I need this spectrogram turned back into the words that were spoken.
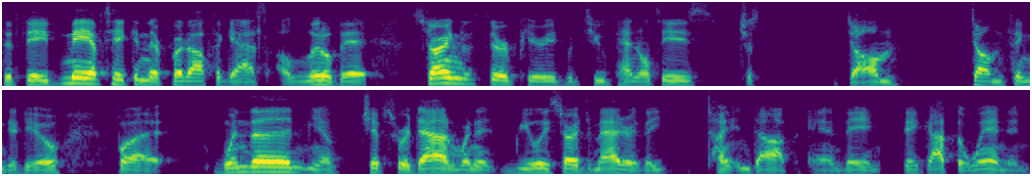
that they may have taken their foot off the gas a little bit starting the third period with two penalties just dumb dumb thing to do but when the you know chips were down when it really started to matter they tightened up and they they got the win and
